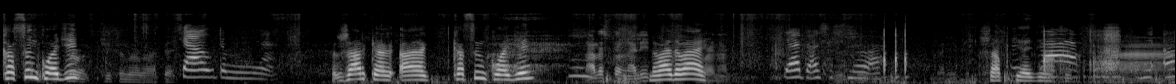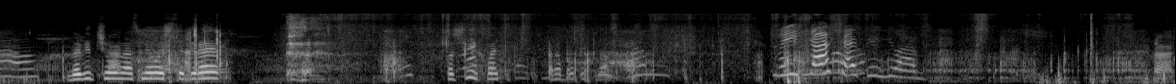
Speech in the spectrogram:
Косынку одень. Жарко, а косынку одень. Надо что, налить? Давай, давай. Я тоже сняла. Шапки оденьте. Давид, что у нас мелочь собирает? Пошли, хватит работать надо. Мы сейчас отъем. Так,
